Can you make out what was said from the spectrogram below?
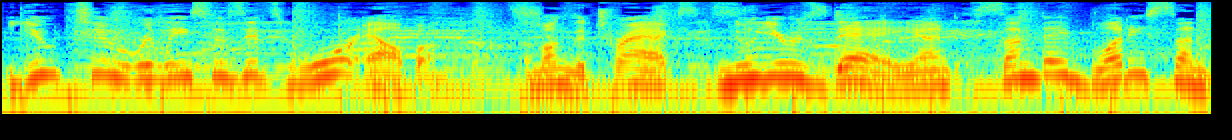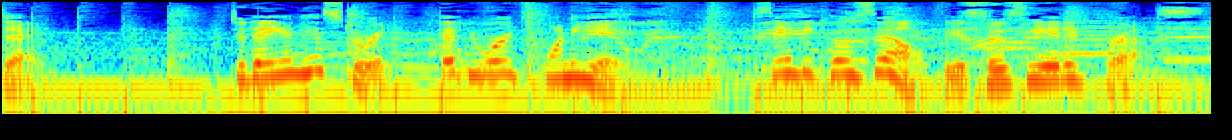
U2 releases its War album. Among the tracks, New Year's Day and Sunday Bloody Sunday. Today in History, February 28th. Sandy Kozel, The Associated Press.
